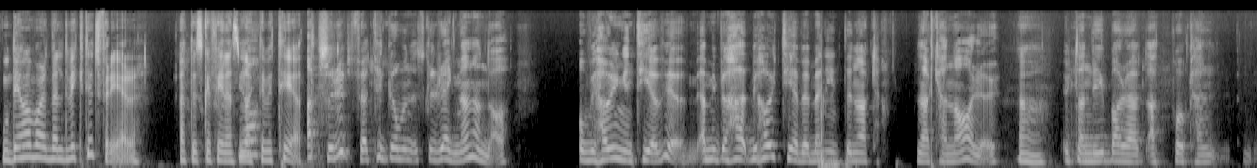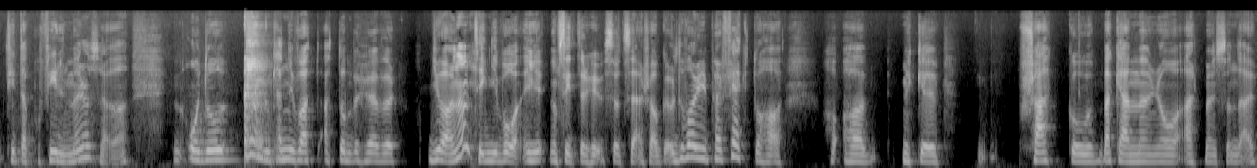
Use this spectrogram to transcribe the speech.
Och det har varit väldigt viktigt för er. Att det ska finnas en aktivitet? Absolut, för jag tänker om det skulle regna någon dag och vi har ju ingen tv. I mean, vi, har, vi har ju tv men inte några, några kanaler. Ja. Utan det är bara att, att folk kan titta på filmer och sådär. Och då kan det vara att, att de behöver göra någonting i, i de sitter i huset och sådär saker. Och då var det ju perfekt att ha, ha, ha mycket schack och backgammon och allt möjligt sånt där.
